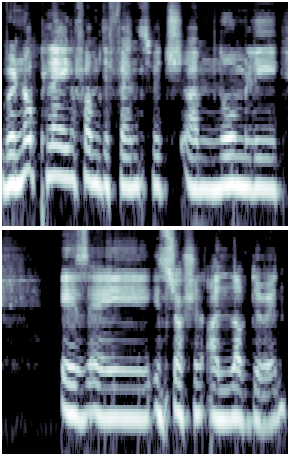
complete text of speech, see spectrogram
We're not playing from defense, which um, normally is a instruction I love doing.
